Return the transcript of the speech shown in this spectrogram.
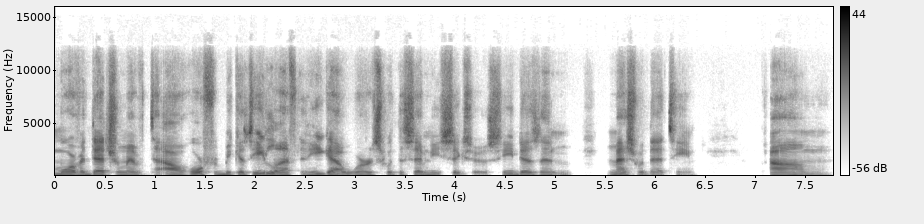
more of a detriment to Al Horford because he left and he got worse with the 76ers. He doesn't mesh with that team. Um,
